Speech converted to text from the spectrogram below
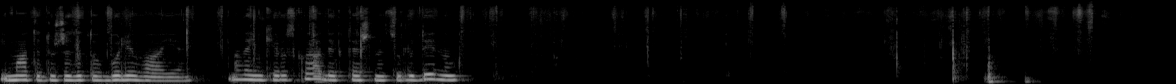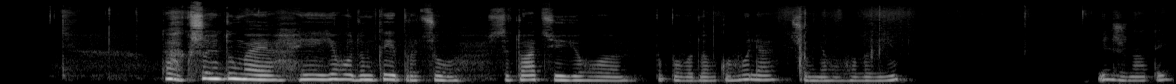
І мати дуже за то вболіває. Маленький розкладик теж на цю людину. Так, що він думає, і його думки про цю ситуацію його по поводу алкоголя, що в нього в голові? Він женатий.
